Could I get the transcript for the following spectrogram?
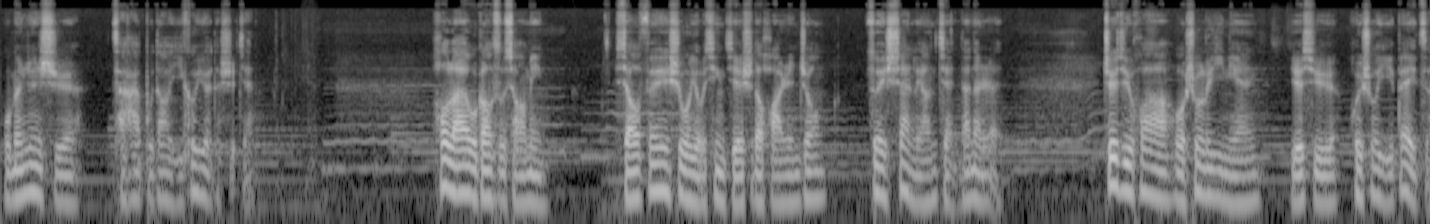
我们认识才还不到一个月的时间。后来我告诉小敏，小飞是我有幸结识的华人中最善良简单的人。这句话我说了一年，也许会说一辈子。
